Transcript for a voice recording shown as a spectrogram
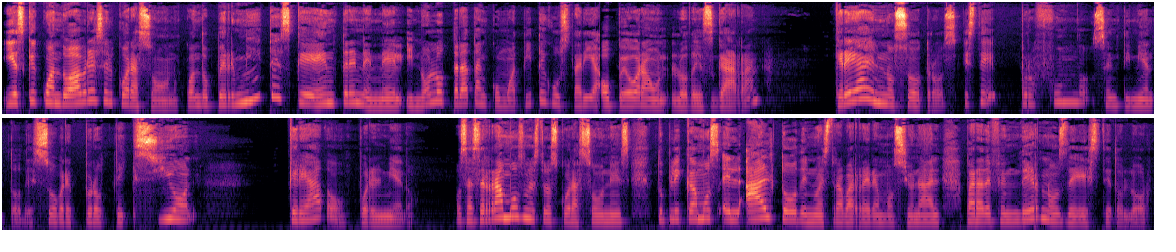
Y es que cuando abres el corazón, cuando permites que entren en él y no lo tratan como a ti te gustaría o peor aún, lo desgarran, crea en nosotros este profundo sentimiento de sobreprotección creado por el miedo. O sea, cerramos nuestros corazones, duplicamos el alto de nuestra barrera emocional para defendernos de este dolor.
